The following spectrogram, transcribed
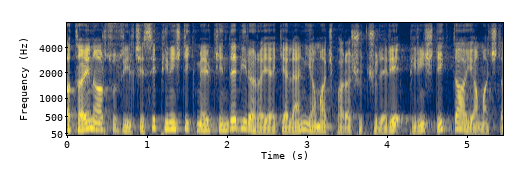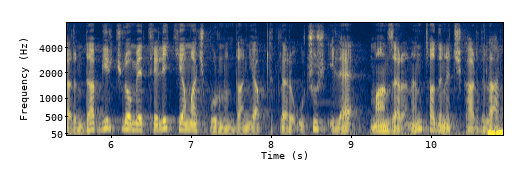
Hatay'ın Arsuz ilçesi Pirinçlik mevkinde bir araya gelen yamaç paraşütçüleri Pirinçlik dağ yamaçlarında bir kilometrelik yamaç burnundan yaptıkları uçuş ile manzaranın tadını çıkardılar.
